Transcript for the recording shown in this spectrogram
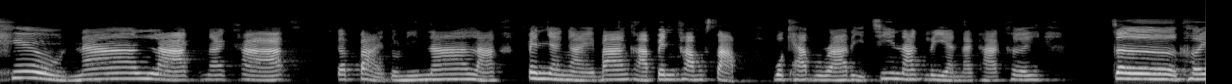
cute น่ารักนะคะกระต่ายตัวนี้น่ารัก เป็นยังไงบ้างคะ เป็นคำศัพท์ vocabulary ที่นักเรียนนะคะเคยเจอเคย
